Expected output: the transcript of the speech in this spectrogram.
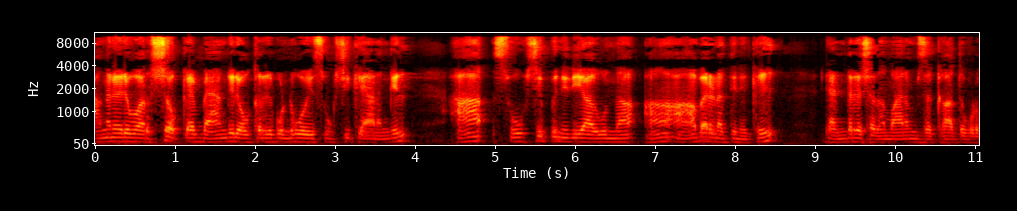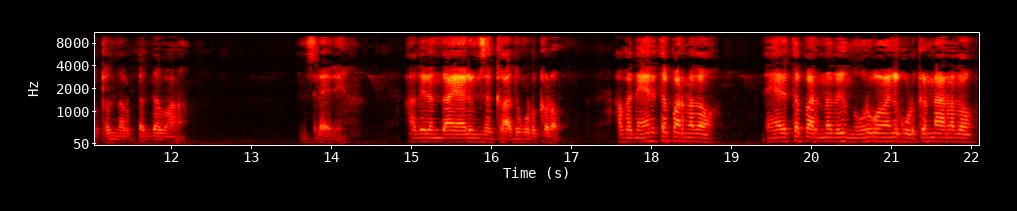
അങ്ങനെ ഒരു വർഷമൊക്കെ ബാങ്ക് ലോക്കറിൽ കൊണ്ടുപോയി സൂക്ഷിക്കുകയാണെങ്കിൽ ആ സൂക്ഷിപ്പ് നിധിയാകുന്ന ആ ആഭരണത്തിനക്ക് രണ്ടര ശതമാനം സക്കാത്ത് കൊടുക്കൽ നിർബന്ധമാണ്. മനസ്സിലായില്ലേ? അതിലെന്തായാലും സക്കാത്ത് കൊടുക്കണം. അപ്പം നേരത്തെ പറഞ്ഞതോ? നേരത്തെ പറഞ്ഞത് നൂറ് പവനിൽ കൊടുക്കണ്ടായിരുന്നതോ?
